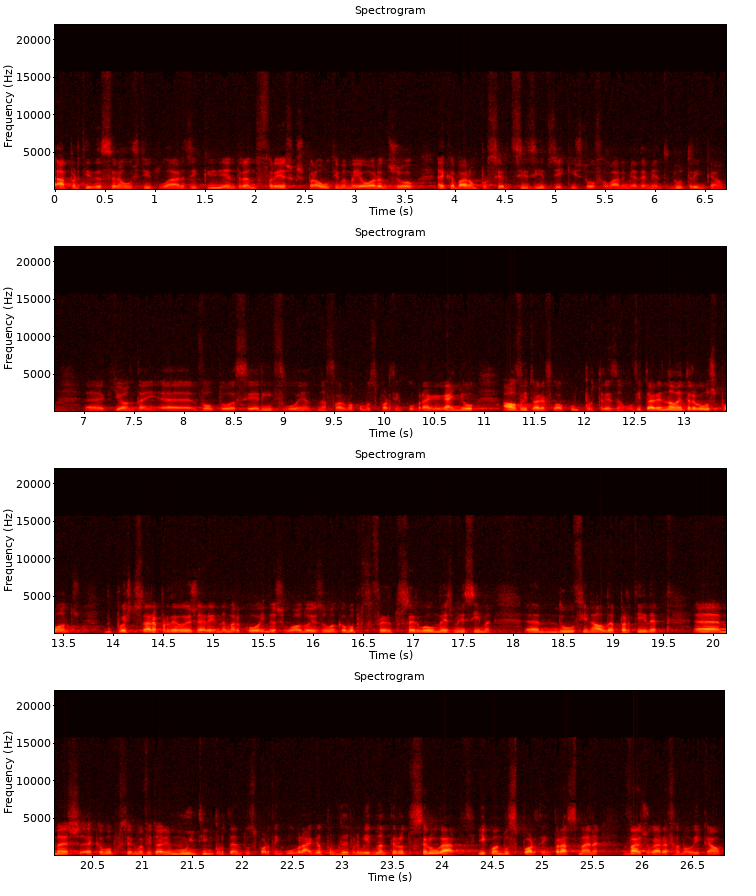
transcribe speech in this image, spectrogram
à partida, serão os titulares e que, entrando frescos para a última meia hora de jogo, acabaram por ser decisivos. E aqui estou a falar, nomeadamente, do Trincão, uh, que ontem voltou a ser influente na forma como o Sporting Clube Braga ganhou ao Vitória Futebol Clube por 3 a 1. O Vitória não entregou os pontos, depois de estar a perder 2-0 ainda marcou, ainda chegou ao 2-1, acabou por sofrer o terceiro gol mesmo em cima do final da partida, mas acabou por ser uma vitória muito importante do Sporting Clube Braga, porque lhe permite manter o terceiro lugar. E quando o Sporting, para a semana, vai jogar a Famalicão,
